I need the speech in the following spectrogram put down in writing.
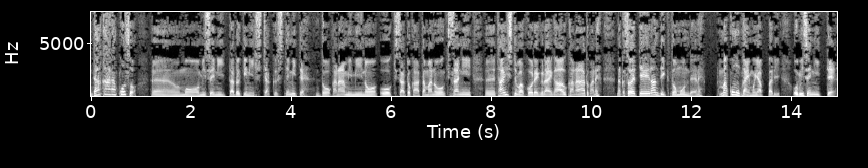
だからこそ、えーもうお店に行った時に試着してみて、どうかな耳の大きさとか頭の大きさに、えー対してはこれぐらいが合うかなとかね。なんかそうやって選んでいくと思うんだよね。まあ、今回もやっぱりお店に行って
